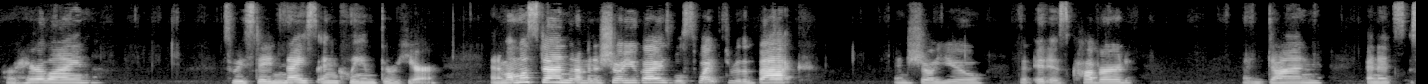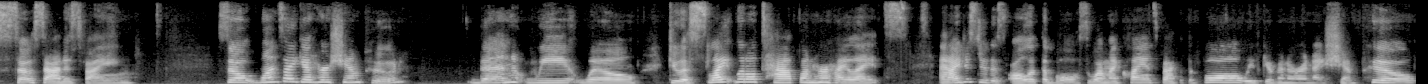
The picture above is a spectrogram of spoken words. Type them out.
her hairline. So we stay nice and clean through here. And I'm almost done, but I'm going to show you guys. We'll swipe through the back and show you that it is covered and done. And it's so satisfying. So once I get her shampooed, then we will do a slight little tap on her highlights and I just do this all at the bowl. So while my client's back at the bowl, we've given her a nice shampoo.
